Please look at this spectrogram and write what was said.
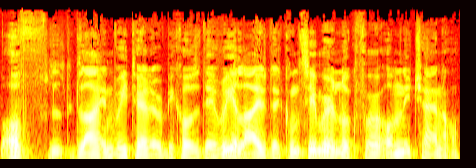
offline retailer because they realize that consumers look for omni-channel.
